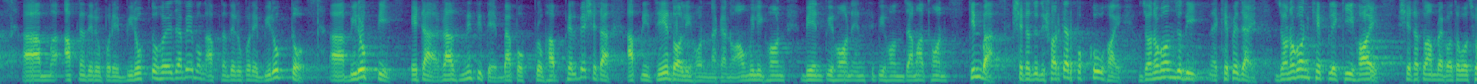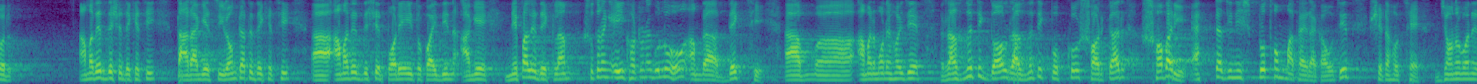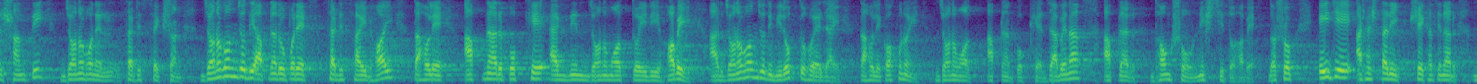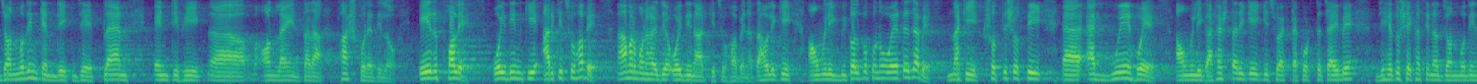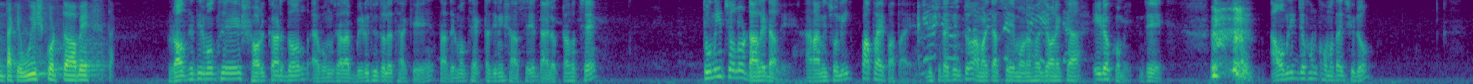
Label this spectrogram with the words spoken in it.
আপনাদের উপরে বিরক্ত হয়ে যাবে এবং আপনাদের উপরে বিরক্ত বিরক্তি এটা রাজনীতিতে ব্যাপক প্রভাব ফেলবে, সেটা আপনি যে দলই হন না কেন, আওয়ামী লীগ হন, বিএনপি হন, এনসিপি হন, জামাত হন, কিংবা সেটা যদি সরকার পক্ষও হয়, জনগণ যদি খেপে যায়, জনগণ খেপলে কি হয়, সেটা তো আমরা গত বছর আমাদের দেশে দেখেছি, তার আগে শ্রীলঙ্কাতে দেখেছি আমাদের দেশের পরে এই তো কয়েকদিন আগে নেপালে দেখলাম। সুতরাং এই ঘটনাগুলো আমরা দেখছি। আমার মনে হয় যে রাজনৈতিক দল, রাজনৈতিক পক্ষ, সরকার সবারই একটা জিনিস প্রথম মাথায় রাখা উচিত, সেটা হচ্ছে জনগণের শান্তি, জনগণের স্যাটিসফ্যাকশন জনগণ যদি আপনার উপরে স্যাটিসফাইড হয়, তাহলে আপনার পক্ষে একদিন জনমত তৈরি হবে। আর জনগণ যদি বিরক্ত হয়ে যায়, তাহলে কখনোই জনমত আপনার পক্ষে যাবে না, আপনার ধ্বংস নিশ্চিত হবে। দর্শক, এই যে আঠাশ তারিখ শেখ হাসিনার জন্মদিন কেন্দ্রিক যে প্ল্যান এনটিভি অনলাইন তারা ফাঁস করে দিল। এর ফলে ওই দিন কি আর কিছু হবে? আমার মনে হয় যে ওই দিন আর কিছু হবে না। তাহলে কি আওয়ামী লীগ বিকল্প কোনো ওয়েতে যাবে? নাকি সত্যি সত্যি একগুঁয়ে হয়ে আওয়ামী লীগ আঠাশ তারিখেই কিছু একটা করতে চাইবে? যেহেতু শেখ হাসিনার জন্মদিন, তাকে উইশ করতে হবে। রাজনীতির মধ্যে সরকার দল এবং যারা বিরোধী দলে থাকে, তাদের মধ্যে একটা জিনিস আছে ডায়লগটা হচ্ছে, তুমি চলো ডালে ডালে, আর আমি চলি পাতায় পাতায়। বিষয়টা কিন্তু আমার কাছে মনে হয় যে অনেকটা এরকমই যে আওয়ামী লীগ যখন ক্ষমতায় ছিল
